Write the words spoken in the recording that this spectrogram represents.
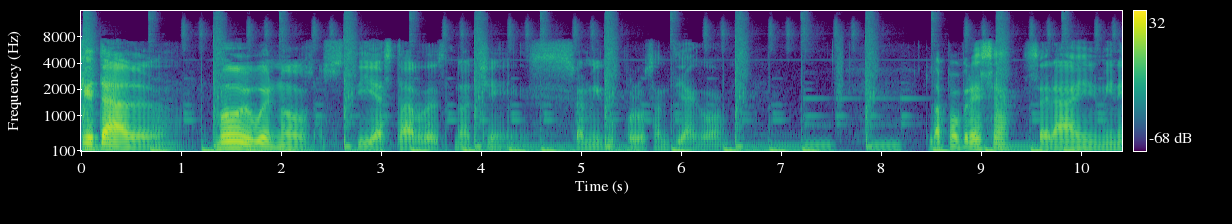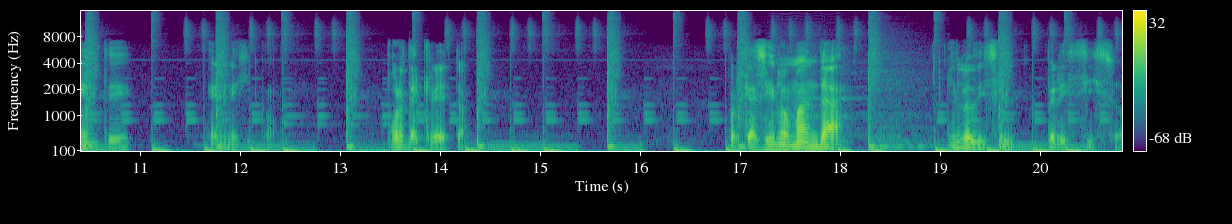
¿Qué tal? Muy buenos días, tardes, noches, su amigo Polo Santiago. La pobreza será inminente en México, por decreto. Porque así lo manda y lo dice el preciso.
